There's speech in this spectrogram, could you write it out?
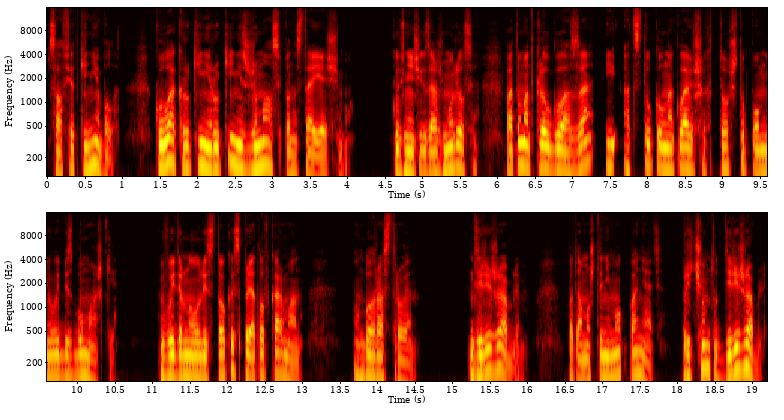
Салфетки не было. Кулак руки не руки не сжимался по-настоящему. Кузнечик зажмурился, потом открыл глаза и отстукал на клавишах то, что помнил и без бумажки. Выдернул листок и спрятал в карман. Он был расстроен. Дирижаблем. Потому что не мог понять, при чем тут дирижабль?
